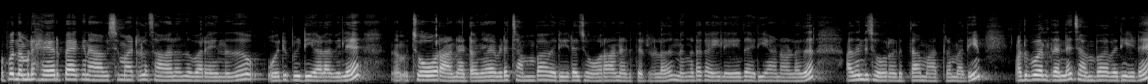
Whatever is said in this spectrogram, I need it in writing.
അപ്പോൾ നമ്മുടെ ഹെയർ പാക്കിന് ആവശ്യമായിട്ടുള്ള സാധനം എന്ന് പറയുന്നത് ഒരു പിടി അളവിൽ ചോറാണ് കേട്ടോ. ഞാൻ ഇവിടെ ചമ്പാവരിയുടെ ചോറാണ് എടുത്തിട്ടുള്ളത്. നിങ്ങളുടെ കയ്യിൽ ഏത് അരിയാണുള്ളത് അതിന്റെ ചോറ് എടുത്താൽ മാത്രം മതി. അതുപോലെ തന്നെ ചമ്പാവരിയുടെ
